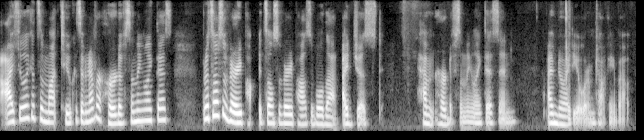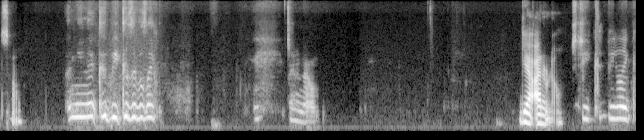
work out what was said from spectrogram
I feel like it's a mutt too because I've never heard of something like this. But it's also very po- it's also very possible that I just haven't heard of something like this and I have no idea what I'm talking about. So I mean, it could be because it was like I don't know. yeah, I don't know. She could be like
